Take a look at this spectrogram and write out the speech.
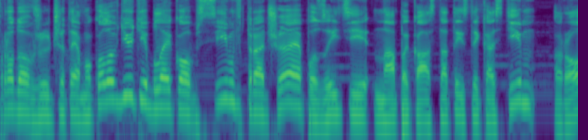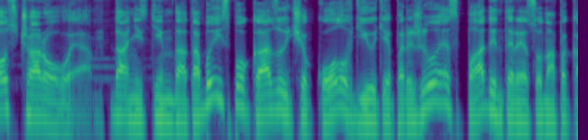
Продовжуючи тему Call of Duty, Black Ops 7 втрачає позиції на ПК. Статистика Steam розчаровує. Дані Steam Database показують, що Call of Duty переживає спад інтересу на ПК.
